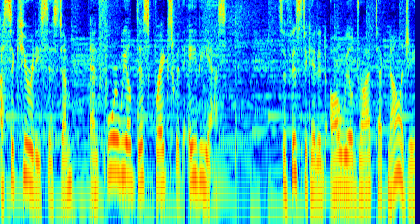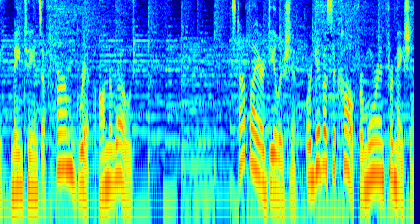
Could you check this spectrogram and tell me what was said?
a security system, and four-wheel disc brakes with ABS. Sophisticated all-wheel drive technology maintains a firm grip on the road. Stop by our dealership or give us a call for more information.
